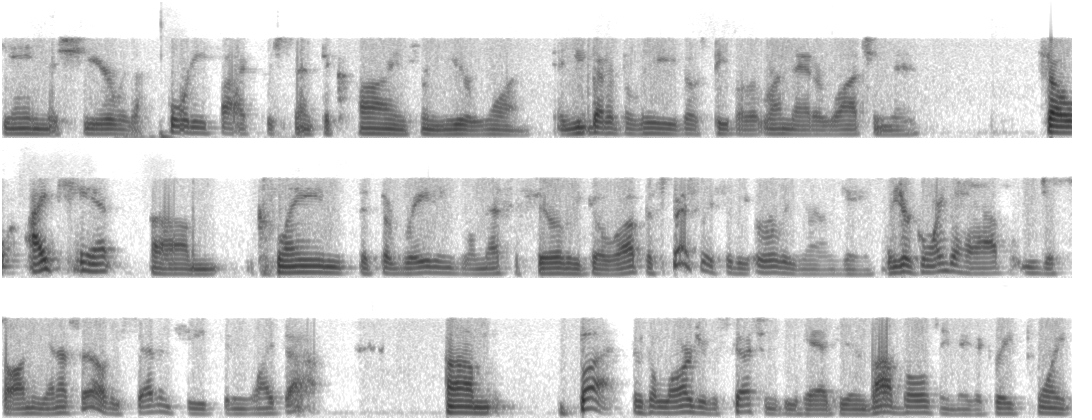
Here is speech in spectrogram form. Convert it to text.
game this year was a 45% decline from year one, and you better believe those people that run that are watching that. So I can't um, claim that the ratings will necessarily go up, especially for the early round games. You're going to have what you just saw in the NFL, these seven seeds getting wiped out. Um, but there's a larger discussion to be had here, and Bob Bowlesby made a great point.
